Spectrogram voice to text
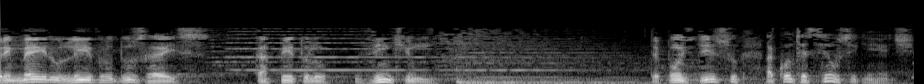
Primeiro Livro dos Reis, capítulo 21 Depois disso, aconteceu o seguinte.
